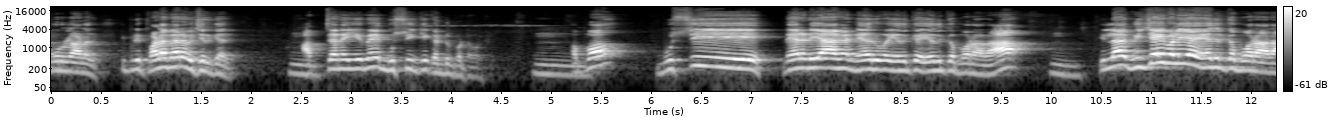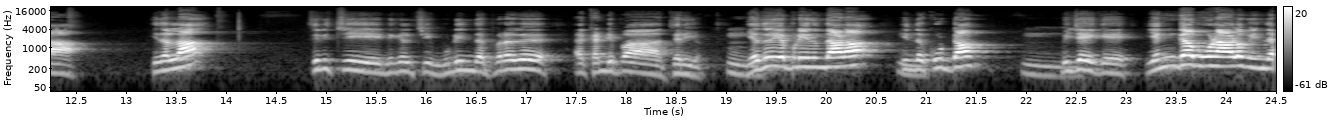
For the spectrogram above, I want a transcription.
பொருளாளர் இப்படி பல பேரை வச்சிருக்காரு. அத்தனையுமே புஷிக்கு கட்டுப்பட்டவர்கள் ம். அப்போ புஷி நேரடியாக நேருவை எதுக்க எதிர்க்க போறாரா ம். இல்லை விஜய் வழியை எதிர்க்க போறாரா இதெல்லாம் திருச்சி நிகழ்ச்சி முடிந்த பிறகு கண்டிப்பாக தெரியும். எது எப்படி இருந்தாலும் இந்த கூட்டம். விஜய்க்கு எங்கே போனாலும் இந்த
